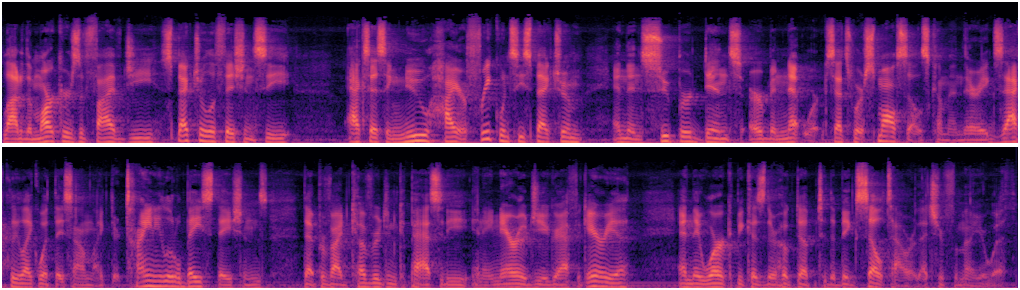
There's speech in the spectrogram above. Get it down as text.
A lot of the markers of 5G, spectral efficiency, accessing new higher frequency spectrum and then super dense urban networks. That's where small cells come in. They're exactly like what they sound like. They're tiny little base stations that provide coverage and capacity in a narrow geographic area, and they work because they're hooked up to the big cell tower that you're familiar with.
